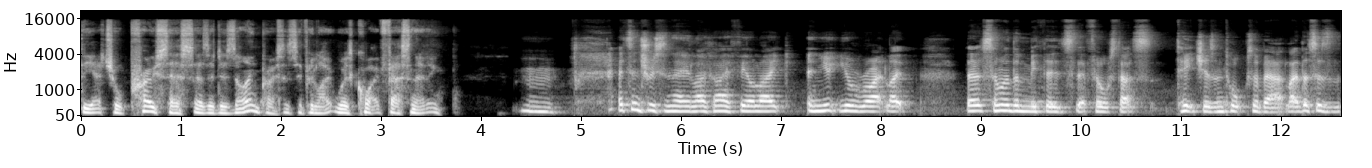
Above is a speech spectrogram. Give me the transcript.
the actual process as a design process, if you like, was quite fascinating. Mm. It's interesting, though. Like I feel like, and you, you're right. Like there's some of the methods that Phil Stutz teaches and talks about. Like this is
